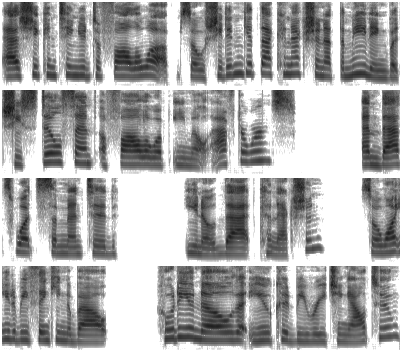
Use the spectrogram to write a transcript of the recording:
as she continued to follow up, so she didn't get that connection at the meeting, but she still sent a follow up email afterwards. And that's what cemented, you know, that connection. So I want you to be thinking about who do you know that you could be reaching out to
